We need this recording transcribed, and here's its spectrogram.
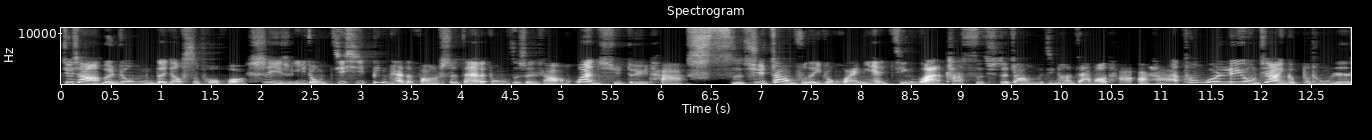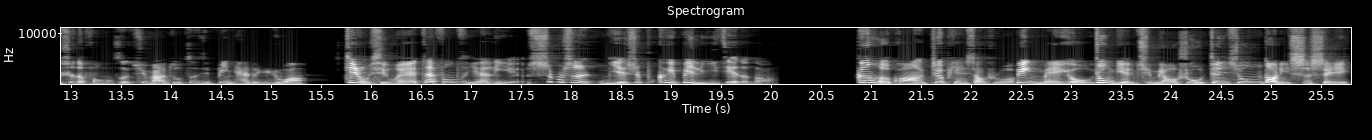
就像文中的幺四婆婆，是以一种极其病态的方式在疯子身上换取对于她死去丈夫的一种怀念，尽管她死去的丈夫经常家暴她，而她通过利用这样一个不通人事的疯子去满足自己病态的欲望，这种行为在疯子眼里是不是也是不可以被理解的呢？更何况这篇小说并没有重点去描述真凶到底是谁，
